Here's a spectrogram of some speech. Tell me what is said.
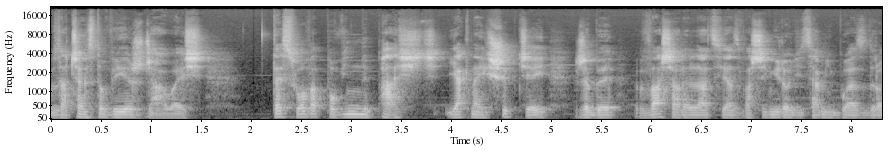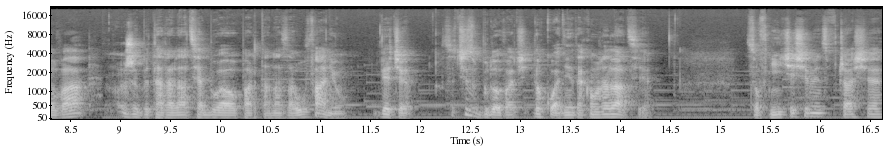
za często wyjeżdżałeś te słowa powinny paść jak najszybciej, żeby wasza relacja z waszymi rodzicami była zdrowa, żeby ta relacja była oparta na zaufaniu. Wiecie, chcecie zbudować dokładnie taką relację. Cofnijcie się więc w czasie,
